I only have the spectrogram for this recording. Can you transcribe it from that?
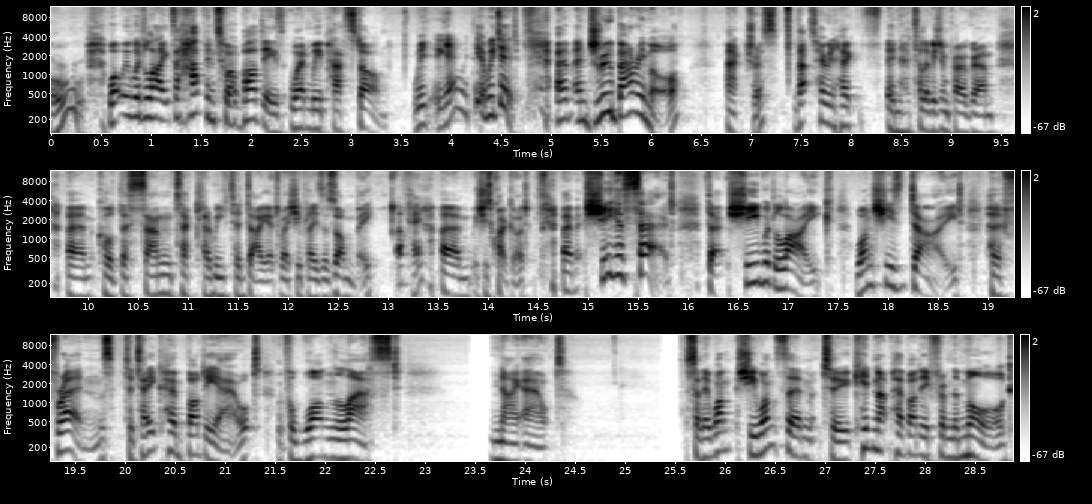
ooh, what we would like to happen to our bodies when we passed on. We, yeah, we did. Yeah, we did. Um, and Drew Barrymore, actress, that's her in her in her television program um, called the Santa Clarita Diet, where she plays a zombie. Okay. Um, which is quite good. Um, she has said that she would like, once she's died, her friends to take her body out for one last night out. So they want she wants them to kidnap her body from the morgue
